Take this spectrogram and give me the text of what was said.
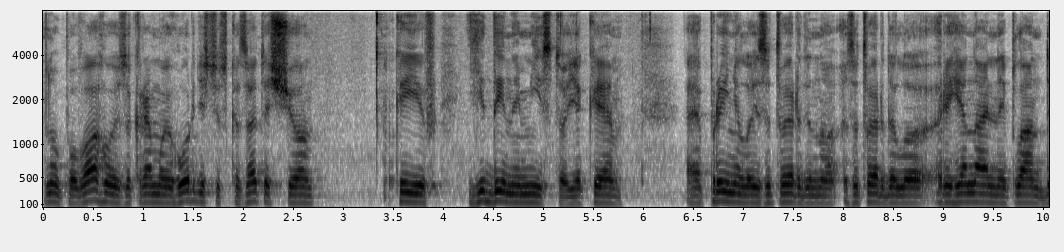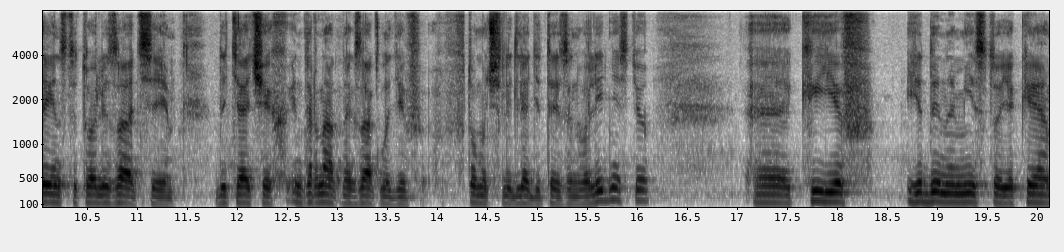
ну, повагою, з окремою гордістю сказати, що Київ єдине місто, яке прийняло і затвердено, затвердило регіональний план деінституалізації дитячих інтернатних закладів, в тому числі для дітей з інвалідністю. Е, Київ єдине місто, яке,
